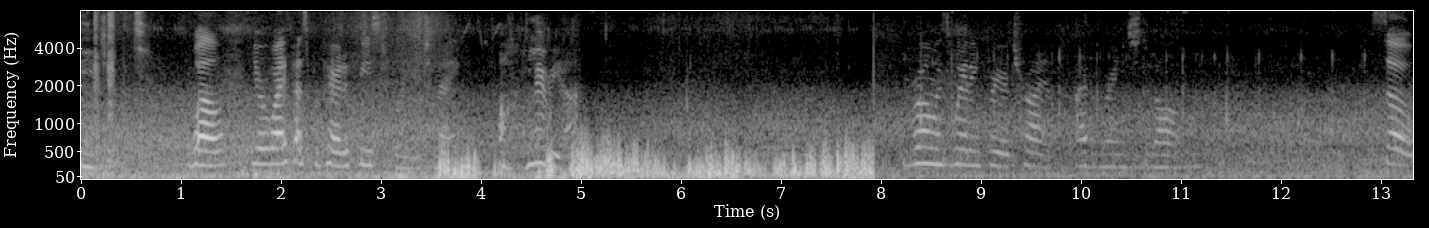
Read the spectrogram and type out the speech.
Egypt. Well, your wife has prepared a feast for you tonight. Oh, Livia. Rome is waiting for your triumph. I've arranged it all. So,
